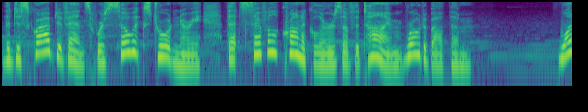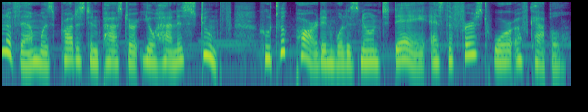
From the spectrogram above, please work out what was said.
The described events were so extraordinary that several chroniclers of the time wrote about them. One of them was Protestant pastor Johannes Stumpf, who took part in what is known today as the First War of Kappel.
